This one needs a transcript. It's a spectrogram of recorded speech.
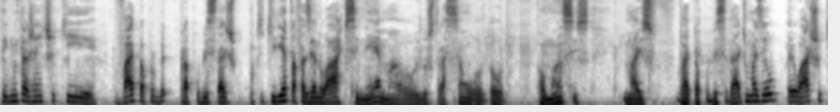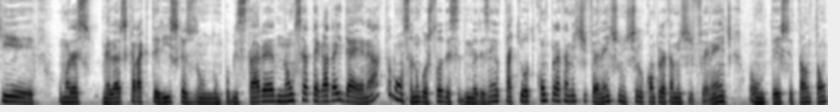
tem muita gente que vai pra publicidade porque queria estar fazendo arte, cinema, ou ilustração, ou, ou romances, mas vai pra publicidade. Mas eu, eu acho que uma das melhores características de um, de um publicitário é não se apegar à ideia, né? Ah, tá bom, você não gostou desse meu desenho, tá aqui outro completamente diferente, um estilo completamente diferente, ou um texto e tal. Então,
